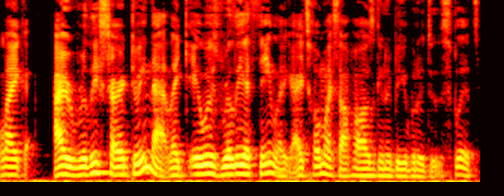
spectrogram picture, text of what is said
like I really started doing that. Like it was really a thing. Like I told myself I was gonna be able to do the splits.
